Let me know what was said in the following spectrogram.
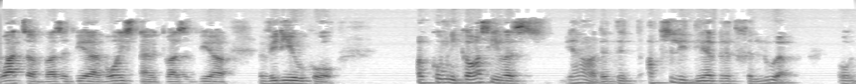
WhatsApp, was dit via voice note, was dit via 'n video call? Al kommunikasie was ja, dit het absoluut deur dit geloop op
